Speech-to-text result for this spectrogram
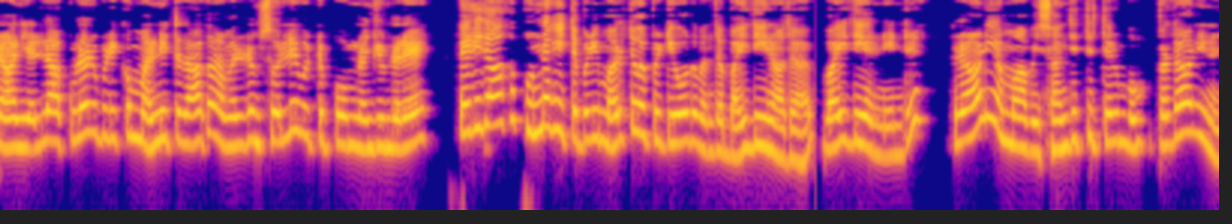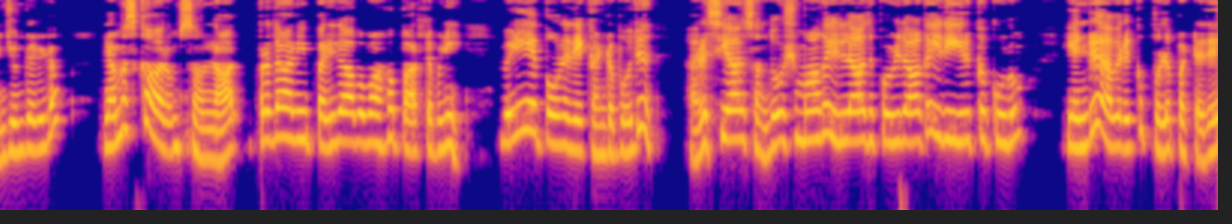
நான் எல்லா குளறுபடிக்கும் மன்னித்ததாக அவனிடம் சொல்லிவிட்டு போம் நஞ்சுண்டரே. பெரிதாக புன்னகைத்தபடி மருத்துவ பெட்டியோடு வந்த வைத்தியநாத வைத்தியர் நின்று ராணி அம்மாவை சந்தித்து திரும்பும் பிரதானி நஞ்சுண்டரிடம் நமஸ்காரம் சொன்னார். பிரதானி பரிதாபமாக பார்த்தபடி வெளியே போனதை கண்டபோது அரசியால் சந்தோஷமாக இல்லாத பொழுதாக இது இருக்கக்கூடும் என்று அவருக்கு புலப்பட்டது.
